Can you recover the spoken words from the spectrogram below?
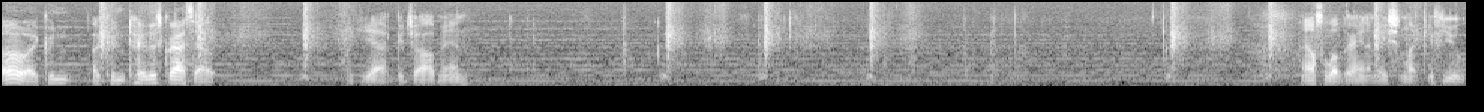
oh, I couldn't, I couldn't tear this grass out. Like, yeah, good job, man. I also love their animation. Like, if you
